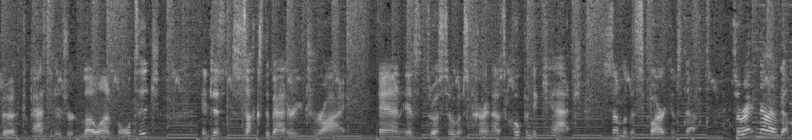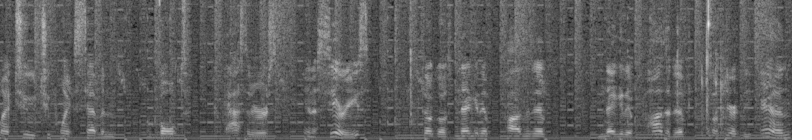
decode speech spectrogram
the capacitors are low on voltage, it just sucks the battery dry and it throws so much current. I was hoping to catch some of the spark and stuff. So right now I've got my two 2.7 volt capacitors in a series so it goes negative, positive, negative, positive. So here at the end,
